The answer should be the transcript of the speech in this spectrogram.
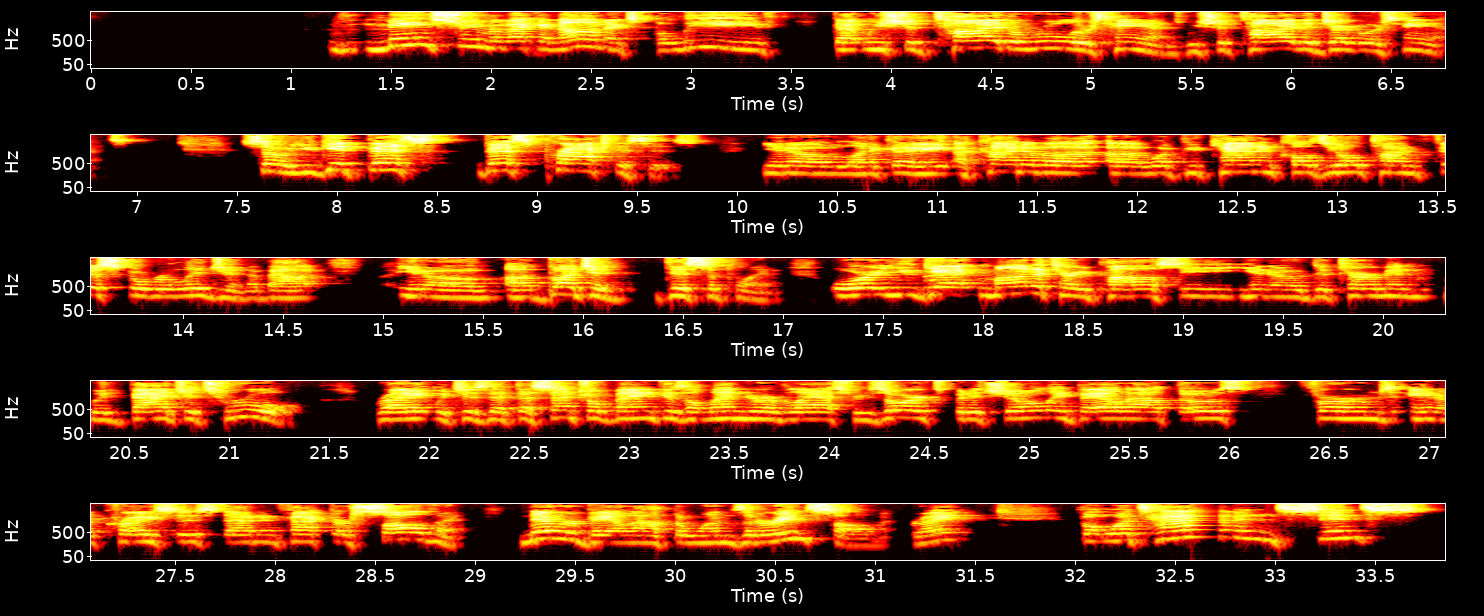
mainstream of economics believed that we should tie the ruler's hands. We should tie the juggler's hands. So you get best best practices. You know, like a, a kind of a, a what Buchanan calls the old time fiscal religion about you know uh, budget discipline, or you get monetary policy. You know, determined with Bagehot's rule, right? Which is that the central bank is a lender of last resorts, but it should only bail out those firms in a crisis that in fact are solvent. Never bail out the ones that are insolvent, right? But what's happened since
